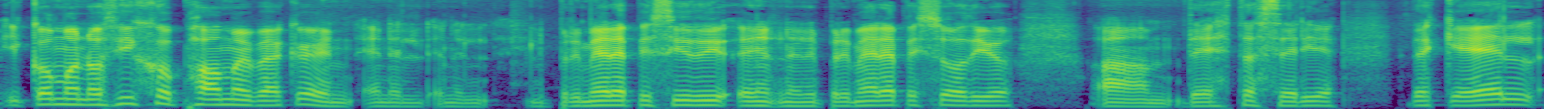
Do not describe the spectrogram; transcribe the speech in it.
y como nos dijo Palmer Becker en, el, primer episodio, en el primer episodio de esta serie, de que él,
